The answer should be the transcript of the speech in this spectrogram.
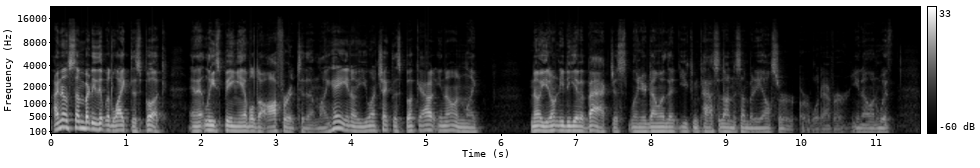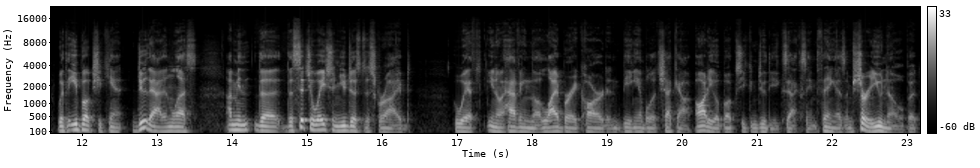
I know somebody that would like this book and at least being able to offer it to them. Like hey you know you want to check this book out? You know and like no you don't need to give it back. Just when you're done with it you can pass it on to somebody else or or whatever. You know and with with ebooks you can't do that unless I mean the the situation you just described with you know having the library card and being able to check out audiobooks you can do the exact same thing as i'm sure you know but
